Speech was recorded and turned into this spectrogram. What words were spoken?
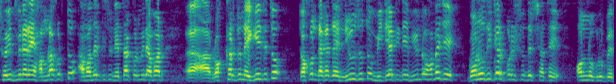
শহীদ মিনারে হামলা করতো, আমাদের কিছু নেতাকর্মীরা আবার রক্ষার জন্য এগিয়ে যেত। তখন দেখা যায় নিউজ হতো মিডিয়া টিডিয়া বিভিন্নভাবে যে গণ অধিকার পরিষদের সাথে অন্য গ্রুপের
